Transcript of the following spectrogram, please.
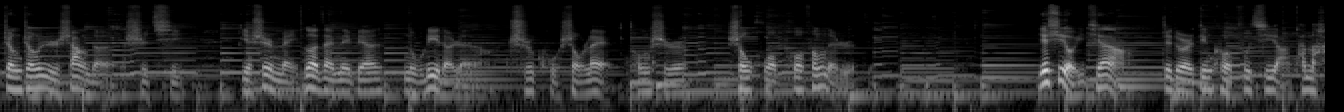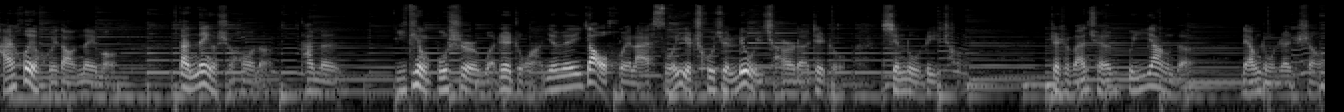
蒸蒸日上的时期，也是每个在那边努力的人啊，吃苦受累，同时收获颇丰的日子。也许有一天啊，这对丁克夫妻啊，他们还会回到内蒙，但那个时候呢，他们一定不是我这种啊，因为要回来所以出去溜一圈的这种心路历程，这是完全不一样的两种人生啊。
